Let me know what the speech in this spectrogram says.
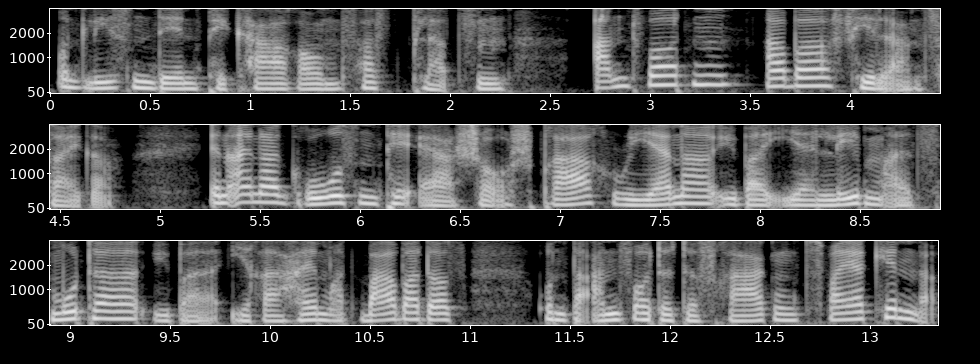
und ließen den PK-Raum fast platzen. Antworten aber Fehlanzeige. In einer großen PR-Show sprach Rihanna über ihr Leben als Mutter, über ihre Heimat Barbados und beantwortete Fragen zweier Kinder.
